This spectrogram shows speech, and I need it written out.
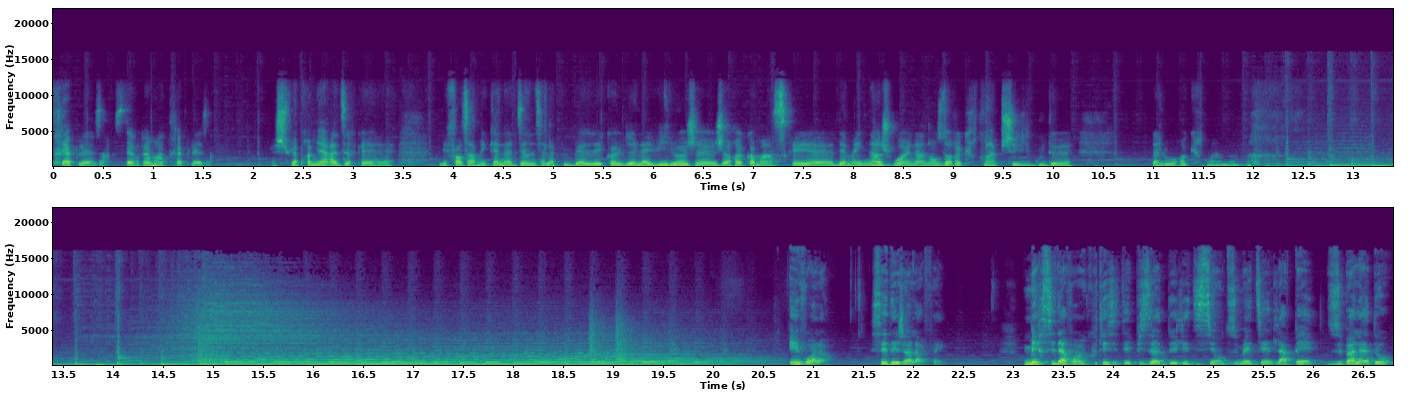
très plaisant. C'était vraiment très plaisant je suis la première à dire que les Forces armées canadiennes, c'est la plus belle école de la vie. Là. Je, recommencerai euh, dès maintenant. Je vois une annonce de recrutement, puis j'ai le goût d'aller au recrutement. Et voilà, c'est déjà la fin. Merci d'avoir écouté cet épisode de l'édition du maintien de la paix du balado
